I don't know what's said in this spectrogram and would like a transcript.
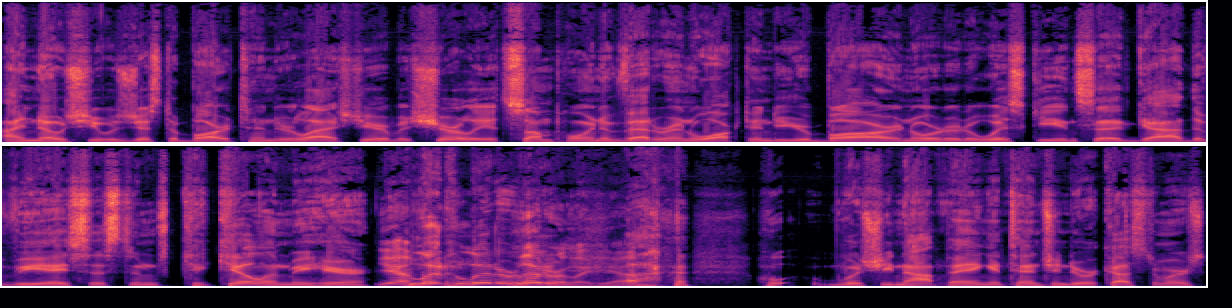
I know she was just a bartender last year, but surely at some point a veteran walked into your bar and ordered a whiskey and said, "God, the VA system's k- killing me here." Yeah. Lit- literally, Literally, yeah. Uh, was she not paying attention to her customers?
